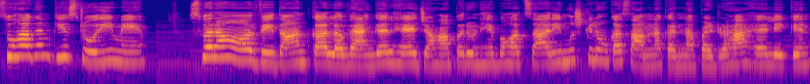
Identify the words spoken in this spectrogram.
सुहागन की स्टोरी में स्वरा और वेदांत का लव एंगल है, जहाँ पर उन्हें बहुत सारी मुश्किलों का सामना करना पड़ रहा है, लेकिन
